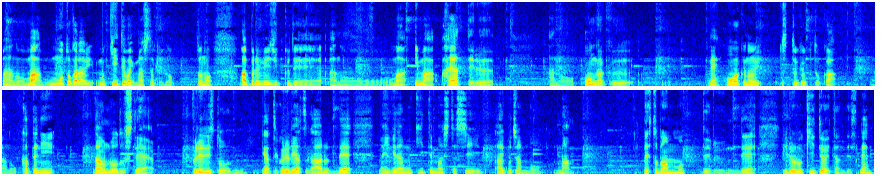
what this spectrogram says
あの、まあ、元から聞いてはいましたけど、その、Apple Music で、あの、まあ、今流行ってる、あの音楽ね邦楽のヒット曲とかあの勝手にダウンロードしてプレイリストやってくれるやつがあるんで、まあ、池田も聞いてましたし愛子ちゃんもまあベスト版持ってるんでいろいろ聞いてはいたんですね。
